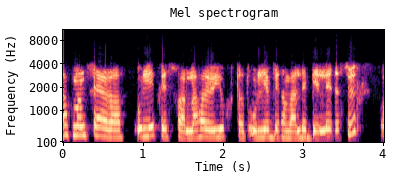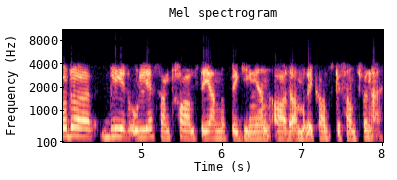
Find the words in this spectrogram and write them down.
at man ser at oljeprisfallet har jo gjort at olje blir en veldig billig ressurs. Og da blir olje sentralt i gjenoppbyggingen av det amerikanske samfunnet.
